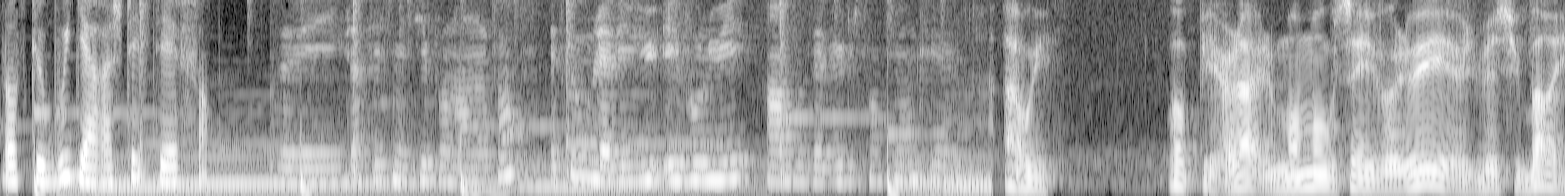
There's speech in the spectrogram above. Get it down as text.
lorsque Bouygues a racheté TF1. Vous avez exercé ce métier pendant longtemps. Est-ce que vous l'avez vu évoluer? Hein, Vous avez eu le sentiment que. Ah oui. Oh, puis là, le moment où ça a évolué, je me suis barré.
